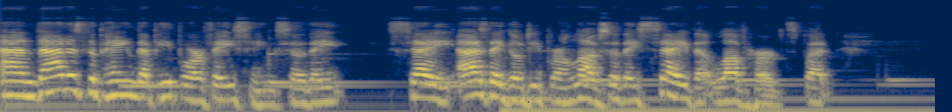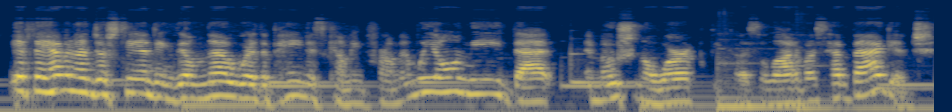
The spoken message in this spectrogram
And that is the pain that people are facing. So, they say, as they go deeper in love, so they say that love hurts. But if they have an understanding, they'll know where the pain is coming from. And we all need that emotional work because a lot of us have baggage.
